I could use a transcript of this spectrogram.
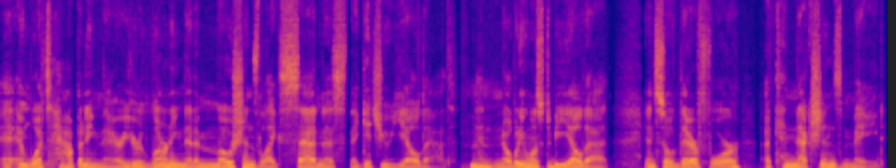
And what's happening there, you're learning that emotions like sadness, they get you yelled at. Hmm. And nobody wants to be yelled at. And so therefore, a connection's made.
